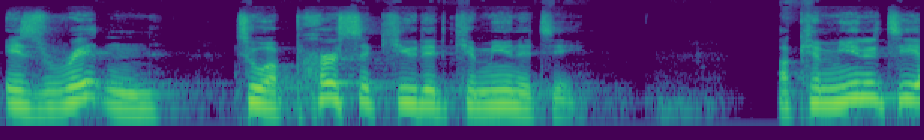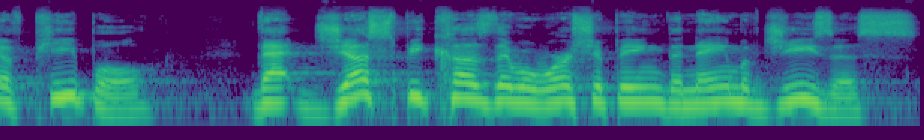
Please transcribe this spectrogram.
is written to a persecuted community, a community of people that just because they were worshiping the name of Jesus,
